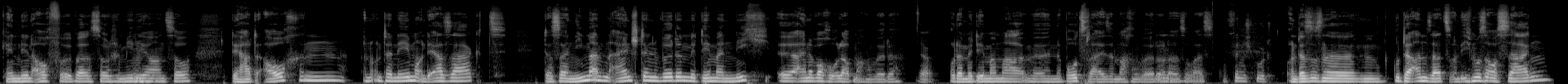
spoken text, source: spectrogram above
kenne den auch über Social Media Mhm. und so. Der hat auch ein, ein Unternehmen und er sagt, dass er niemanden einstellen würde, mit dem er nicht äh, eine Woche Urlaub machen würde. Ja. Oder mit dem er mal äh, eine Bootsreise machen würde Mhm. oder sowas. Finde ich gut. Und das ist eine, ein guter Ansatz. Und ich muss auch sagen,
